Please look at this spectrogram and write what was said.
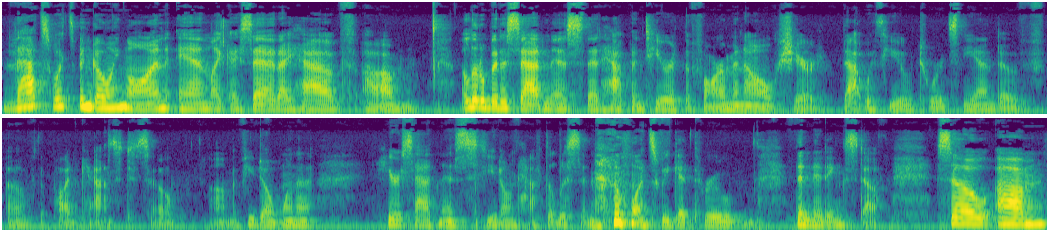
that's what's been going on. And like I said, I have um, a little bit of sadness that happened here at the farm, and I'll share that with you towards the end of, of the podcast. So um, if you don't want to hear sadness, you don't have to listen once we get through the knitting stuff. So um,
